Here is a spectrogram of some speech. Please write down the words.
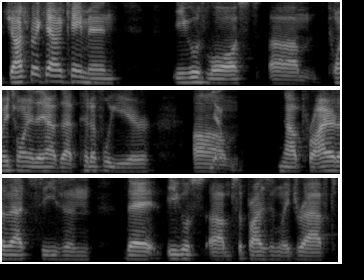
Josh McCown came in. Eagles lost. Um, 2020. They have that pitiful year. Um, now prior to that season, the Eagles um, surprisingly draft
